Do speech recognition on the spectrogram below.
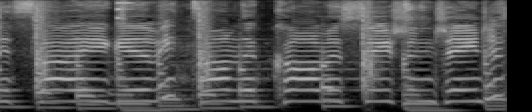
It's like every time the conversation changes,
